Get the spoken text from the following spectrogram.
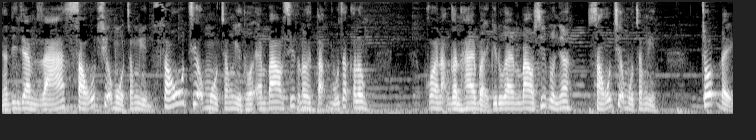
nhắn tin cho em giá 6 triệu 100 nghìn 6 triệu 100 nghìn thôi. Em bao ship ở nơi, tặng bú giặc lông. Coi nặng gần 27 kg, em bao ship luôn nhá. 6 triệu 100 nghìn. Chốt đẩy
